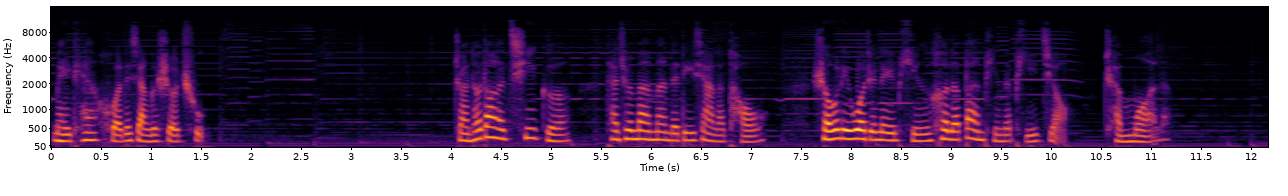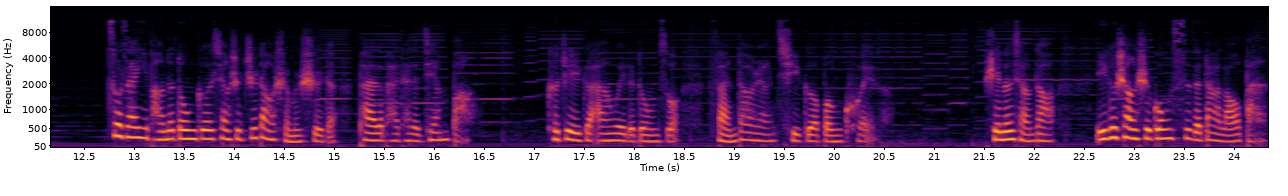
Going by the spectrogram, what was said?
每天活得像个社畜。转头到了七哥，他却慢慢的低下了头。手里握着那瓶喝了半瓶的啤酒，沉默了。坐在一旁的东哥像是知道什么似的，拍了拍他的肩膀，可这个安慰的动作反倒让七哥崩溃了。谁能想到，一个上市公司的大老板，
